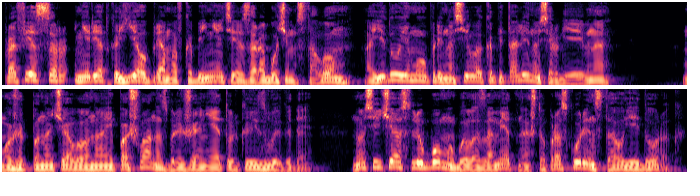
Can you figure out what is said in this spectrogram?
Профессор нередко ел прямо в кабинете за рабочим столом, а еду ему приносила Капиталина Сергеевна. Может, поначалу она и пошла на сближение только из выгоды, но сейчас любому было заметно, что Проскурин стал ей дорог.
